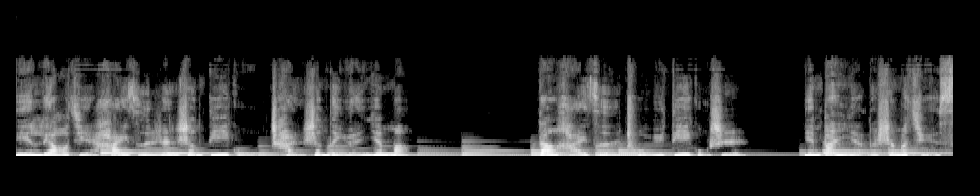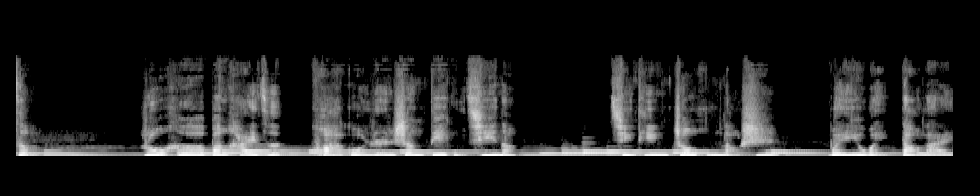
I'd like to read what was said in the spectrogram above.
您了解孩子人生低谷产生的原因吗？当孩子处于低谷时，您扮演了什么角色？如何帮孩子跨过人生低谷期呢？请听周红老师娓娓道来。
